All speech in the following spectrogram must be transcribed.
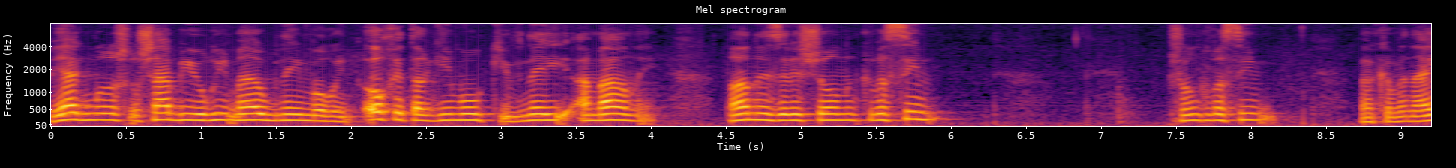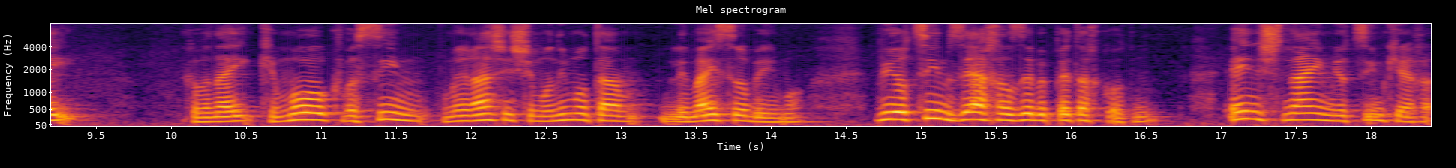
ביגמור שלושה ביורים, מהו בני מורים? אוכל תרגימו כבני אמרנה. אמרנה זה לשון כבשים. לשון כבשים. והכוונה היא, הכוונה היא כמו כבשים, אומר רש"י, שמונים אותם למייסר באמו, ויוצאים זה אחר זה בפתח קוטן. אין שניים יוצאים כאחד,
